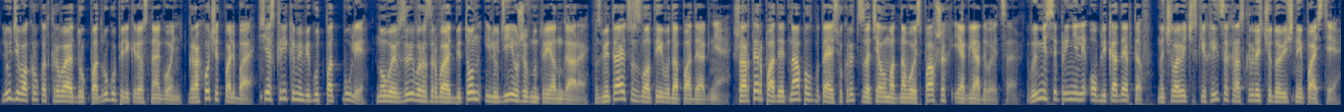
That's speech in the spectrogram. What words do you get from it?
Люди вокруг открывают друг по другу перекрестный огонь. Грохочет пальба. Все с криками бегут под пули. Новые взрывы разрывают бетон и людей уже внутри ангара. Взметаются золотые водопады огня. Шартер падает на пол, пытаясь укрыться за телом одного из павших и оглядывается. Вымесы приняли облик адептов. На человеческих лицах раскрылись чудовищные чудовищные пасти.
